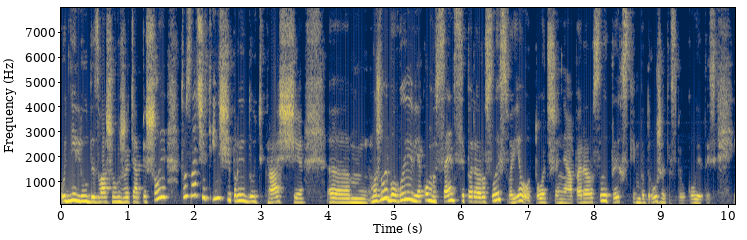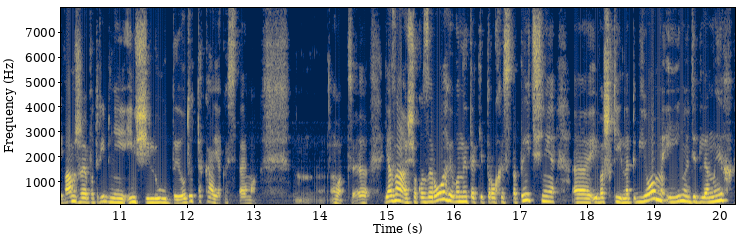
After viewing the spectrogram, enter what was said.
одні люди з вашого життя пішли, то значить інші прийдуть краще. Е, можливо, ви в якомусь сенсі переросли своє оточення, переросли тих, з ким ви дружите, спілкуєтесь, і вам вже потрібні інші люди. От така якась тема. От, е, я знаю, що козироги вони такі трохи статичні е, і важкі на підйом, і іноді для них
